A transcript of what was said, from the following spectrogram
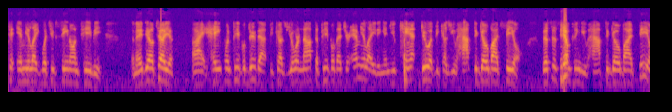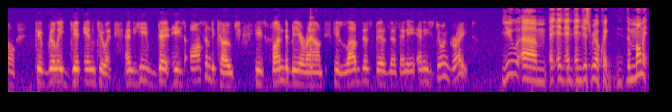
to emulate what you've seen on TV, and AJ will tell you. I hate when people do that because you're not the people that you're emulating, and you can't do it because you have to go by feel. This is Yep. something you have to go by feel to really get into it. And he did. He's awesome to coach. He's fun to be around. He loves this business, and he and he's doing great. You um and, and, and just real quick, the moment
